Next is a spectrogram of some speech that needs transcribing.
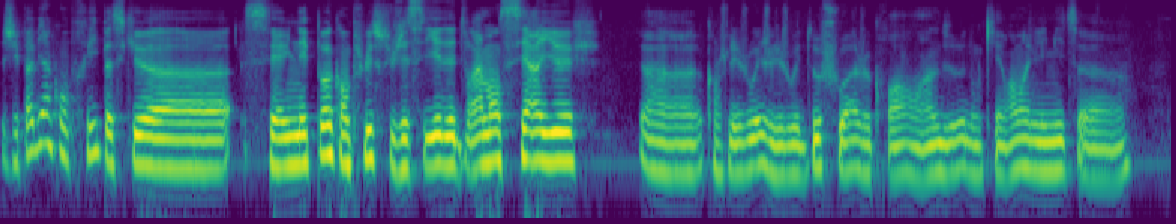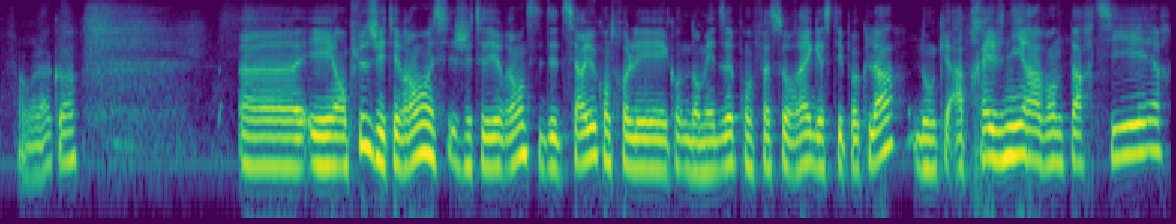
J'ai pas bien compris parce que euh, c'est à une époque en plus où j'essayais d'être vraiment sérieux. Euh, quand je l'ai joué, je l'ai joué deux fois, je crois, en 1-2, donc il y a vraiment une limite. euh, Enfin voilà quoi. Euh, et en plus, j'étais vraiment, j'étais vraiment d'être sérieux contre les, dans mes up face aux règles à cette époque-là. Donc à prévenir avant de partir,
